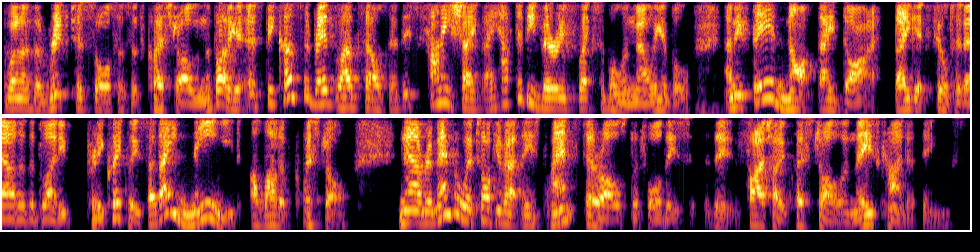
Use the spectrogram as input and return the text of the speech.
one of the richest sources of cholesterol in the body. It's because the red blood cells, they're this funny shape. They have to be very flexible and malleable. Mm-hmm. And if they're not, they die. They get filtered out of the blood pretty quickly. So they need a lot of cholesterol. Now, remember, we're talking about these plant sterols before, these the phytocholesterol and these kind of things,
